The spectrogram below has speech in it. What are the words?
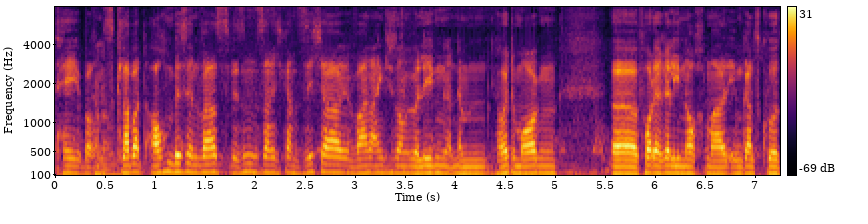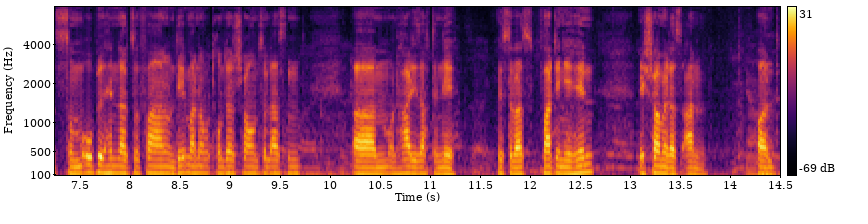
hey, bei uns Genau. klappert auch ein bisschen was. Wir sind uns da nicht ganz sicher. Wir waren eigentlich so am überlegen, einem- heute Morgen äh, vor der Rallye noch mal eben ganz kurz zum Opel-Händler zu fahren und den mal noch drunter schauen zu lassen. Ähm, und Hardy sagte, nee, wisst ihr was, fahrt ihn hier hin, ich schaue mir das an. Und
